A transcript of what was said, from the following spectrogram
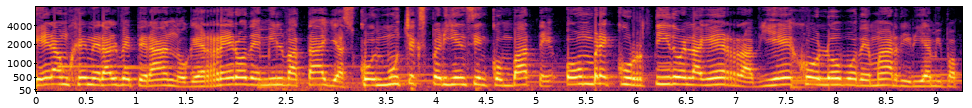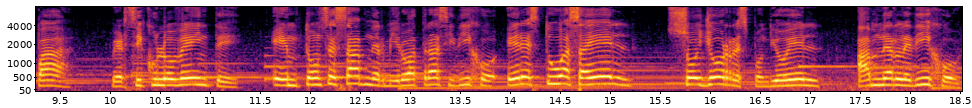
era un general veterano, guerrero de mil batallas, con mucha experiencia en combate, hombre curtido en la guerra, viejo lobo de mar, diría mi papá. Versículo 20. Entonces Abner miró atrás y dijo, ¿eres tú, Asael? Soy yo, respondió él. Abner le dijo,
